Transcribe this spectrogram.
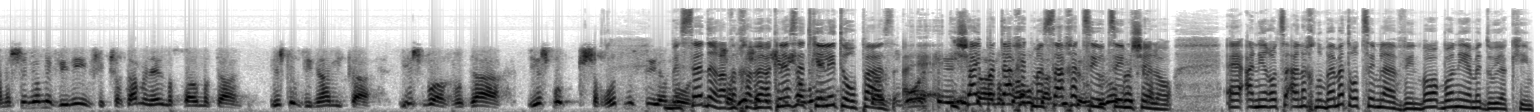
אנשים לא מבינים שכשאתה מנהל משא ומתן, יש לו דינמיקה, יש בו עבודה, יש פה פשרות מסוימות. בסדר, אבל חבר הכנסת קינלי טור פז, ישי פתח את מסך הציוצים שלו. אה, אני רוצה, אנחנו באמת רוצים להבין, בואו בוא נהיה מדויקים.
